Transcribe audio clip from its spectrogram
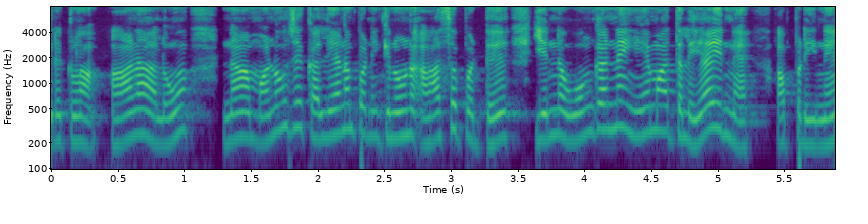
இருக்கலாம். ஆனாலும் நான் மனோஜை கல்யாணம் பண்ணிக்கணும்னு ஆசைப்பட்டு என்ன உங்கள் அண்ணன் ஏமாத்தலையா என்ன? அப்படின்னு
